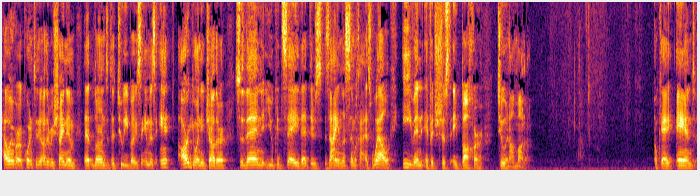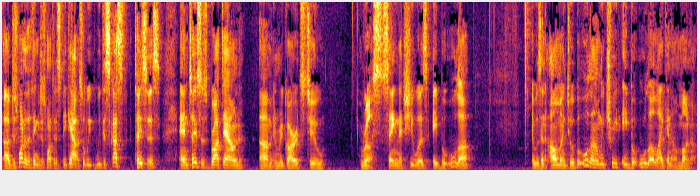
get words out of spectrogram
However, according to the other Rishonim that learned the two Ibayis Amos argue on each other, so then you could say that there's Zayin L'Simcha as well, even if it's just a Bacher to an Almana. Okay, and uh, just one other thing I just wanted to speak out. So we, we discussed Taisus, and Taisus brought down um, in regards to Rus, saying that she was a Ba'ula. It was an Alma into a Ba'ula, and we treat a Ba'ula like an Almana.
